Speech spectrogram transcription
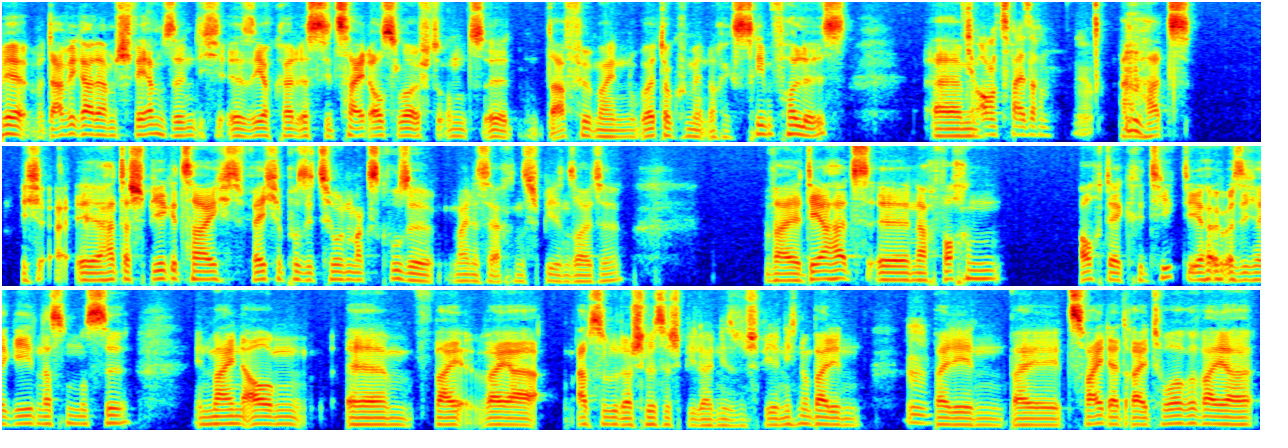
wir, da wir gerade am Schwärmen sind, ich äh, sehe auch gerade, dass die Zeit ausläuft und äh, dafür mein Word-Dokument noch extrem voll ist. Ähm, ich habe auch noch zwei Sachen. Ja. Hat ich, er hat das Spiel gezeigt, welche Position Max Kruse meines Erachtens spielen sollte. Weil der hat äh, nach Wochen auch der Kritik, die er über sich ergehen lassen musste, in meinen Augen ähm, war, war er absoluter Schlüsselspieler in diesem Spiel. Nicht nur bei den, mhm. bei den, bei zwei der drei Tore war er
